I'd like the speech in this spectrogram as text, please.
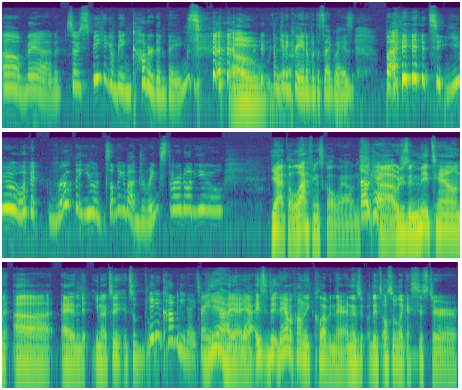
oh man. So speaking of being covered in things, Oh. I'm getting creative with the segues. But you wrote that you had something about drinks thrown on you. Yeah, at the Laughing Skull Lounge. Okay. Uh, which is in Midtown. Uh, and you know, it's a it's a They do comedy nights, right? yeah, Is that yeah, yeah, It's, they have a comedy club in there, and there's it's also like a sister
